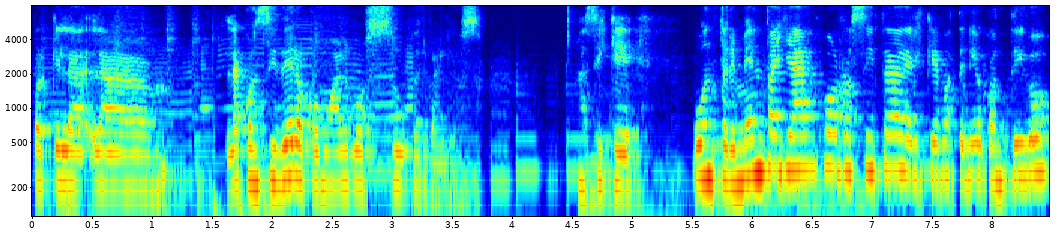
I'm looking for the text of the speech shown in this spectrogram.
porque la, la, la considero como algo súper valioso. Así que un tremendo hallazgo, Rosita, el que hemos tenido contigo,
